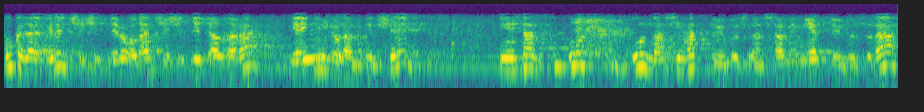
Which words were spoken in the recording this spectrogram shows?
bu kadar böyle çeşitleri olan çeşitli dallara yayılmış olan bir şey. İnsan bu, bu nasihat duygusuna, samimiyet duygusuna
